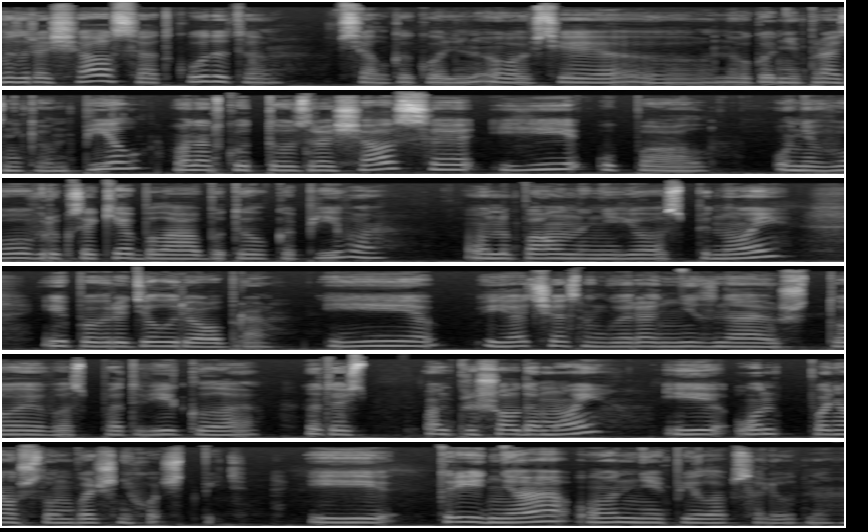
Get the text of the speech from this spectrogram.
возвращался откуда-то, все алкогольные, о, все э, новогодние праздники он пил, он откуда-то возвращался и упал. У него в рюкзаке была бутылка пива, он упал на нее спиной и повредил ребра. И я, честно говоря, не знаю, что его сподвигло. Ну, то есть он пришел домой, и он понял, что он больше не хочет пить. И три дня он не пил абсолютно.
